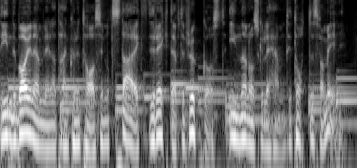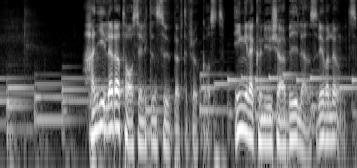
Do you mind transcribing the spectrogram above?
Det innebar ju nämligen att han kunde ta sig något starkt direkt efter frukost innan de skulle hem till Tottes familj. Han gillade att ta sig en liten sup efter frukost. Ingela kunde ju köra bilen så det var lugnt.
